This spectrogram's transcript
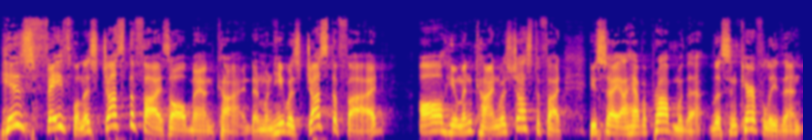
his faithfulness justifies all mankind. And when he was justified, all humankind was justified. You say, I have a problem with that. Listen carefully then.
